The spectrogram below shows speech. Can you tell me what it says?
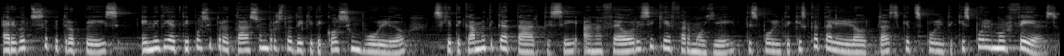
Έργο της Επιτροπής είναι η διατύπωση προτάσεων προς το Διοικητικό Συμβούλιο σχετικά με την κατάρτιση, αναθεώρηση και εφαρμογή της πολιτικής καταλληλότητας και της πολιτικής πολυμορφίας,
